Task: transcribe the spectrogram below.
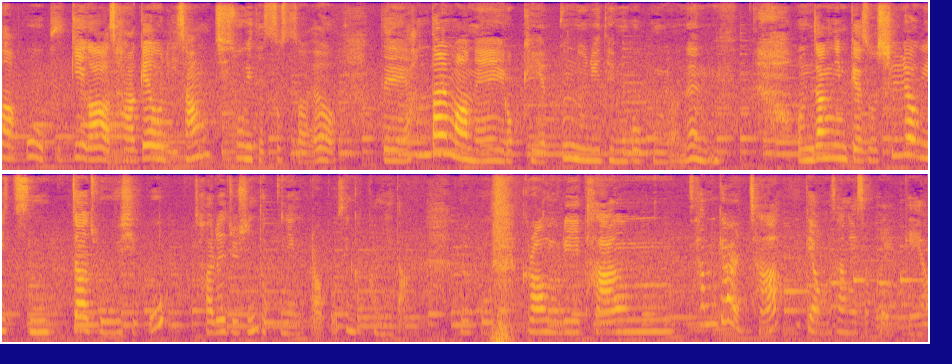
하고 붓기가 4개월 이상 지속이 됐었어요. 근데 한달 만에 이렇게 예쁜 눈이 된 거 보면은 원장님께서 실력이 진짜 좋으시고 잘해주신 덕분이라고 생각합니다. 그리고 그럼 우리 다음 3개월 차 후기 영상에서 뵐게요.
